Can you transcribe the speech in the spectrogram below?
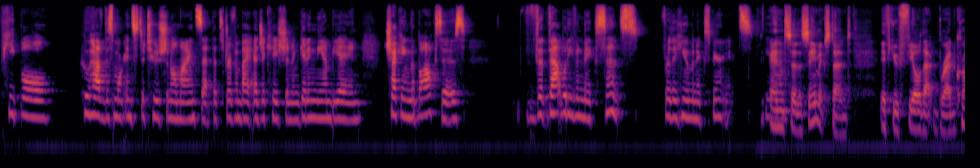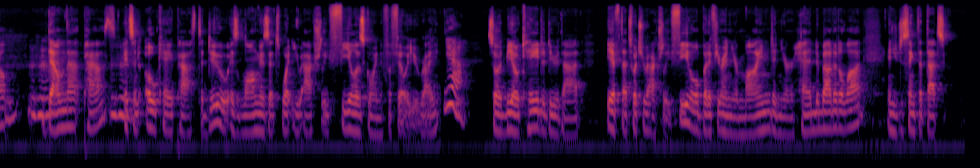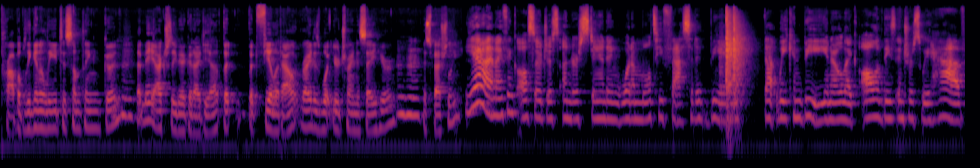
people who have this more institutional mindset that's driven by education and getting the MBA and checking the boxes that that would even make sense for the human experience. you know? And to the same extent, if you feel that breadcrumb Mm-hmm. down that path, it's an okay path to do as long as it's what you actually feel is going to fulfill you, right? yeah. So it'd be okay to do that if that's what you actually feel. But if you're in your mind and your head about it a lot and you just think that that's probably going to lead to something good, Mm-hmm. that may actually be a good idea. But but feel it out, right? Is what you're trying to say here, Mm-hmm. especially. Yeah, and I think also just understanding what a multifaceted being that we can be, you know, like all of these interests we have,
